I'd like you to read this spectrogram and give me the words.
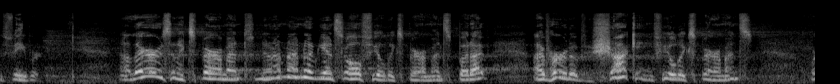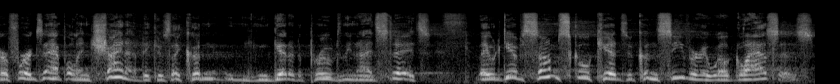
fever. Now, there's an experiment, and I'm not, against all field experiments, but I've, I've heard of shocking field experiments where, for example, in China, because they couldn't get it approved in the United States, they would give some school kids who couldn't see very well glasses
